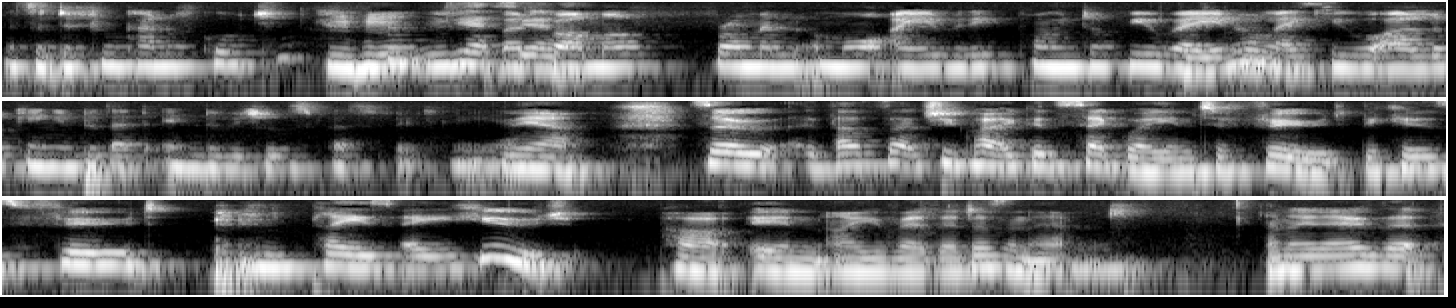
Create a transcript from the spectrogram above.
it's a different kind of coaching, Mhm. Yes, but yes. from a from a more Ayurvedic point of view, where you know, like you are looking into that individual specifically. Yeah. So that's actually quite a good segue into food because food plays a huge part in Ayurveda, doesn't it? And I know that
